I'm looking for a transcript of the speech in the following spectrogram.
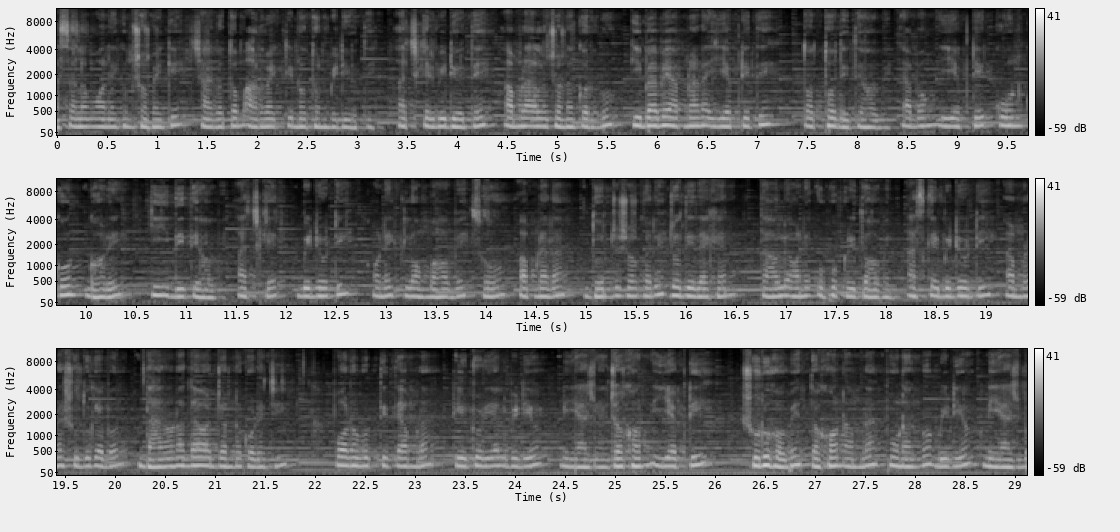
আসসালামু আলাইকুম সবাইকে, স্বাগতম আরও একটি নতুন ভিডিওতে। আজকের ভিডিওতে আমরা আলোচনা করব কীভাবে আপনারা ইএফটিতে তথ্য দিতে হবে এবং ইএফটির কোন কোন ঘরে কি দিতে হবে। আজকের ভিডিওটি অনেক লম্বা হবে সো আপনারা ধৈর্য সহকারে যদি দেখেন, তাহলে অনেক উপকৃত হবেন। আজকের ভিডিওটি আমরা শুধু কেবল ধারণা দেওয়ার জন্য করেছি, পরবর্তীতে আমরা টিউটোরিয়াল ভিডিও নিয়ে আসব। যখন ইএফটি শুরু হবে তখন আমরা পূর্ণাঙ্গ ভিডিও নিয়ে আসব,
